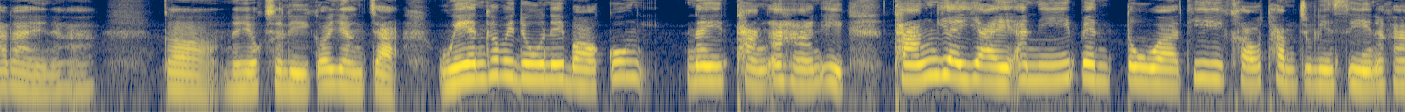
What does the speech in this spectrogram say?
อะไรนะคะ ก็นายกชลีก็ยังจะเวียนเข้าไปดูในบ่อกุ้งในถังอาหารอีก ถังใหญ่ ๆ อันนี้เป็นตัวที่เขาทำจุลินทรีย์นะคะ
